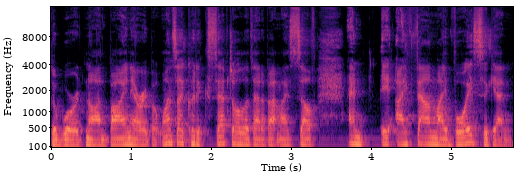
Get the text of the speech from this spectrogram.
the word non-binary, but once I could accept all of that about myself, and it, I found my voice again,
